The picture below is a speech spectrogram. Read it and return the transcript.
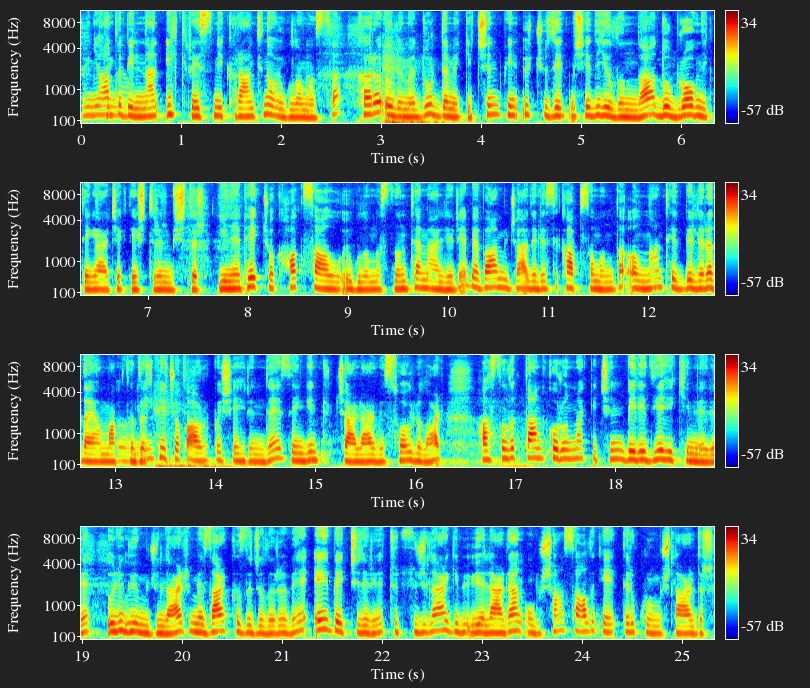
dünyada Dünya. bilinen ilk resmi karantina uygulaması kara ölüme dur demek için 1377 yılında Dubrovnik'te gerçekleştirilmiştir. Yine pek çok halk sağlığı uygulamasının temelleri veba mücadelesi kapsamında alınan tedbirlere dayanmaktadır. Birçok Avrupa şehrinde zengin tüccarlar ve soylular hastalıktan korunmak için belediye hekimleri, ölü gömücüler, mezar kazıcıları ve ev bekçileri, tütsücüler gibi üyelerden oluşan sağlık heyetleri kurmuşlardır.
